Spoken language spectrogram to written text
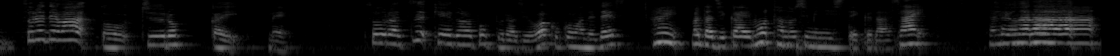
ん。それではと16回目「ソウラツ K ドラポップラジオ」はここまでです。はい。また次回も楽しみにしてください。さようなら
